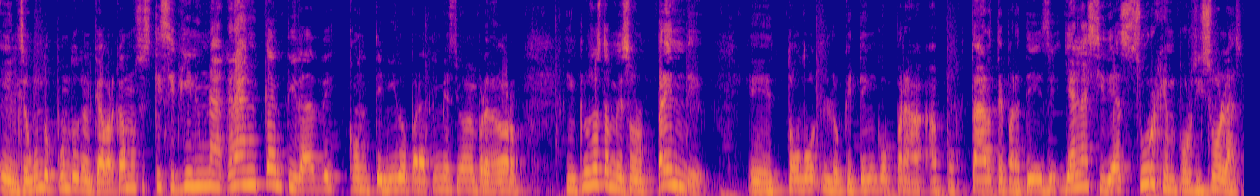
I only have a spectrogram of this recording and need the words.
el segundo punto en el que abarcamos es que se viene una gran cantidad de contenido para ti, mi estimado emprendedor. Incluso hasta me sorprende eh, todo lo que tengo para aportarte para ti. Ya las ideas surgen por sí solas.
